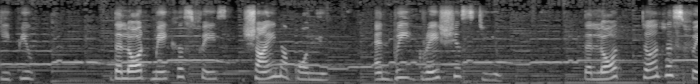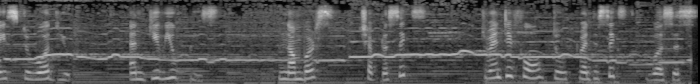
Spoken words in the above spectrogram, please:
keep you. The Lord make his face shine upon you. And be gracious to you. The Lord turn his face toward you and give you peace. Numbers chapter 6, 24 to 26 verses.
